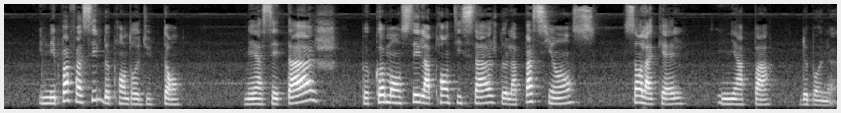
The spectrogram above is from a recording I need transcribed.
il n'est pas facile de prendre du temps, mais à cet âge peut commencer l'apprentissage de la patience sans laquelle il n'y a pas de bonheur.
